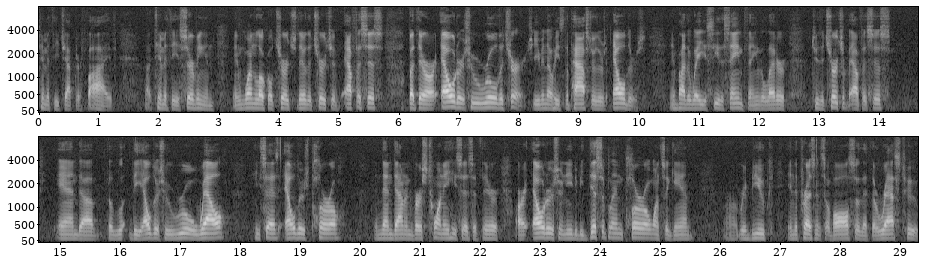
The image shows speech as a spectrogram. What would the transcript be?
Timothy chapter 5. Uh, Timothy is serving in, in one local church. They're the church of Ephesus, but there are elders who rule the church. Even though he's the pastor, there's elders. And by the way, you see the same thing, the letter to the church of Ephesus and uh, the, the elders who rule well. He says elders plural. And then down in verse 20, he says if there are elders who need to be disciplined, plural once again, uh, rebuke in the presence of all, so that the rest who?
